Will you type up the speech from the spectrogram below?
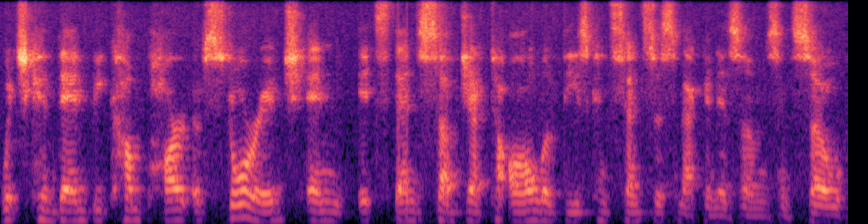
which can then become part of storage, and it's then subject to all of these consensus mechanisms. And so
